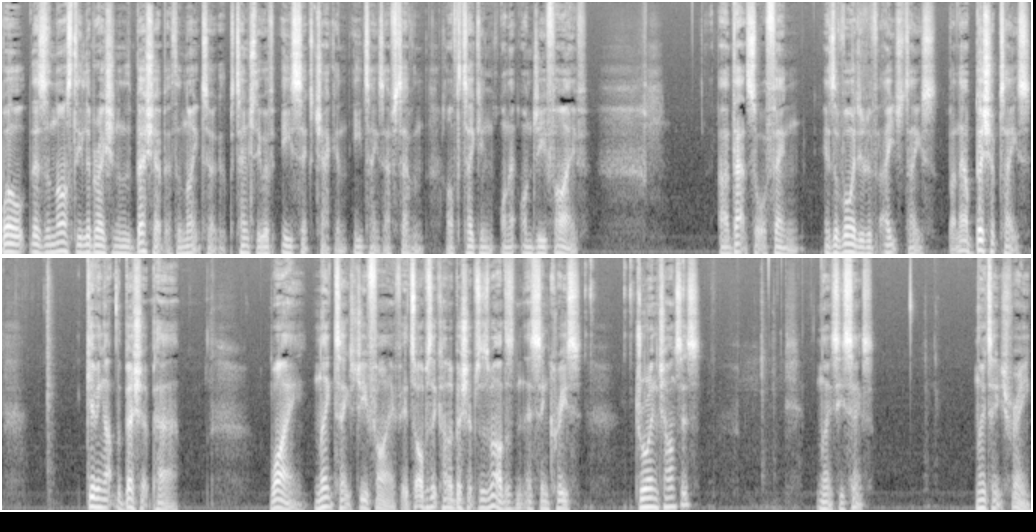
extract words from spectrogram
Well, there's a nasty liberation of the bishop if the knight took, potentially with e6 check and e takes f7 after taking on it on g5. Uh, that sort of thing is avoided with h takes. But now bishop takes, giving up the bishop pair. Why? Knight takes g5. It's opposite colour bishops as well. Doesn't this increase drawing chances? Knight c6 knight h3,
